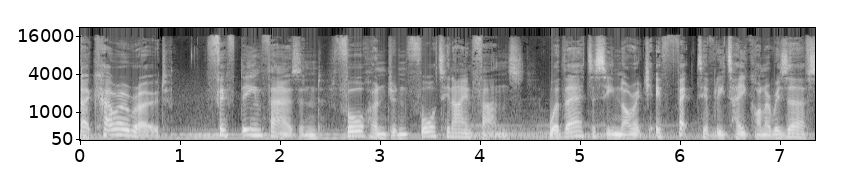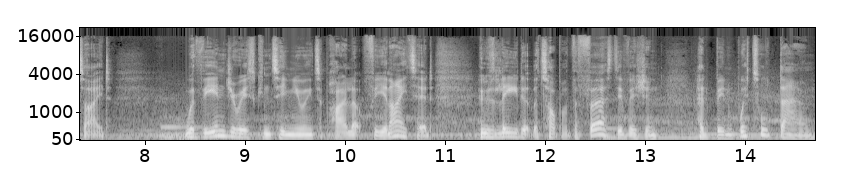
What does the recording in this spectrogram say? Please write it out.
At Carrow Road, 15,449 fans were there to see Norwich effectively take on a reserve side. With the injuries continuing to pile up for United, whose lead at the top of the First Division had been whittled down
